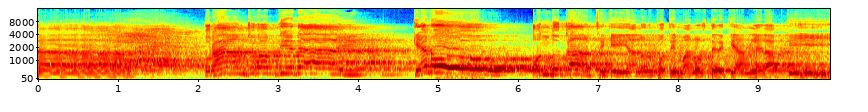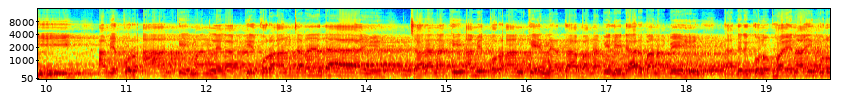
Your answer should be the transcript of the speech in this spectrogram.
না কোরআন জবাব দিয়ে দেয় কেন? অন্ধকার থেকে আলোর পথে মানুষদেরকে আনলে লাভ কি? আমি কোরআনকে মানলে লাভ কি? কোরআন জানায় দেয়, যারা নাকি আমি কোরআনকে নেতা বানাবে লিডার বানাবে তাদের কোনো ভয় নাই, কোনো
